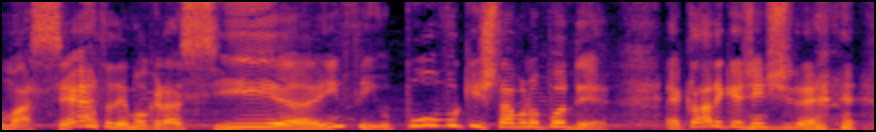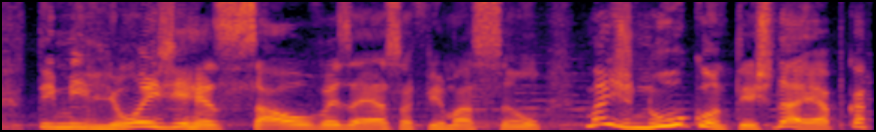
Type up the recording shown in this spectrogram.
uma certa democracia, enfim, o povo que estava no poder. É claro que a gente né, tem milhões de ressalvas a essa afirmação, mas no contexto da época,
